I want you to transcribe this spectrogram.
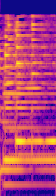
To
